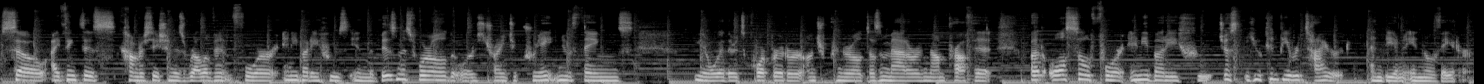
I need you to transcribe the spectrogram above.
so I think this conversation is relevant for anybody who's in the business world or is trying to create new things, you know, whether it's corporate or entrepreneurial, it doesn't matter, nonprofit, but also for anybody who just, you could be retired and be an innovator.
